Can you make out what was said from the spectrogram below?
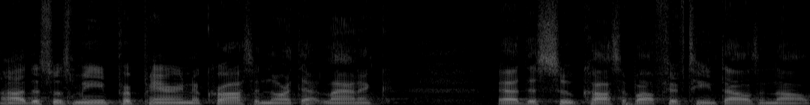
Uh, this was me preparing to cross the North Atlantic. Uh, this suit cost about $15,000. All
